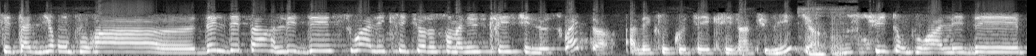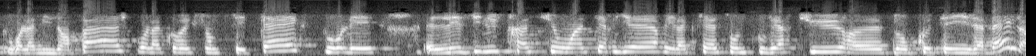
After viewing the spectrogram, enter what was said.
c'est-à-dire on pourra euh, dès le départ l'aider soit à l'écriture de son manuscrit s'il le souhaite, avec le côté écrivain public. Ensuite, on pourra l'aider pour la mise en page, pour la correction de ses textes, pour les, les illustrations intérieures et la création de couverture, euh, donc côté Isabelle.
